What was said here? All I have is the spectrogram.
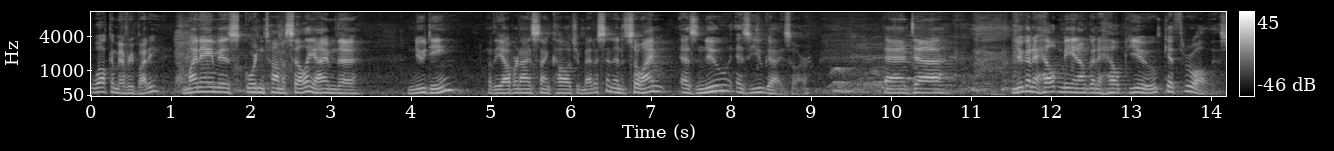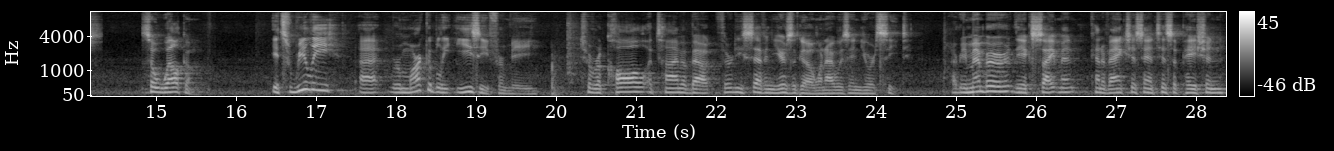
Welcome, everybody. My name is Gordon Tomaselli. I'm the new dean of the Albert Einstein College of Medicine, and so I'm as new as you guys are. And uh, you're going to help me, and I'm going to help you get through all this. So, welcome. It's really uh, remarkably easy for me to recall a time about 37 years ago when I was in your seat. I remember the excitement, kind of anxious anticipation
